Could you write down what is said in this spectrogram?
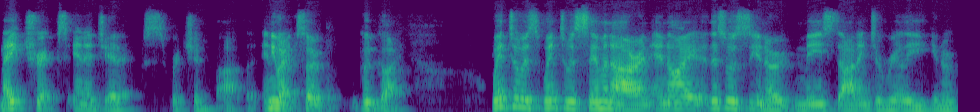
Matrix energetics, Richard Bartlett. Anyway, so good guy went to his went to his seminar and, and I this was you know me starting to really you know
